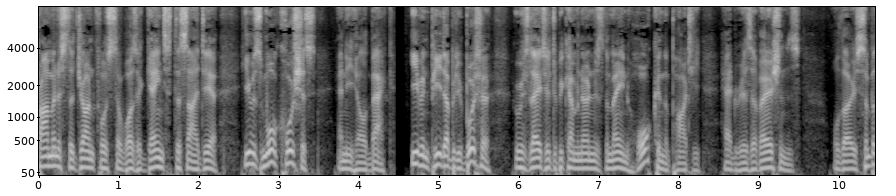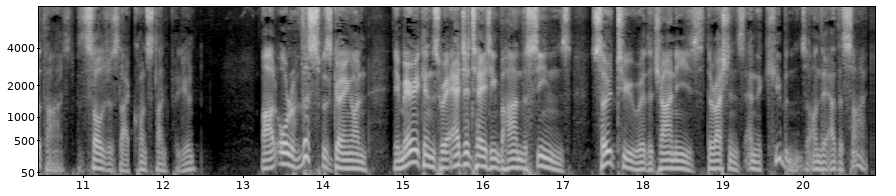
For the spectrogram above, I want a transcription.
Prime Minister John Vorster was against this idea. He was more cautious and he held back. Even P.W. Botha, who was later to become known as the main hawk in the party, had reservations, although he sympathized with soldiers like Constant Viljoen. While all of this was going on, the Americans were agitating behind the scenes. So too were the Chinese, the Russians, and the Cubans on the other side.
